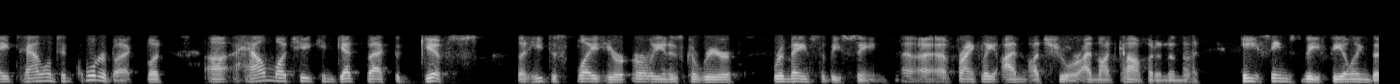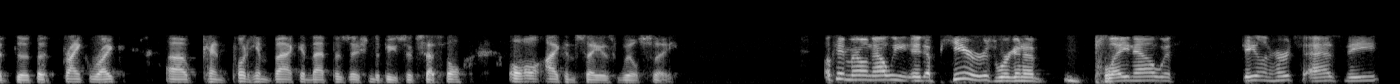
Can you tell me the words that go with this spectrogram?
a talented quarterback, but uh, how much he can get back the gifts that he displayed here early in his career remains to be seen. Uh, uh, frankly, I'm not sure. I'm not confident in that. He seems to be feeling that that Frank Reich uh, can put him back in that position to be successful. All I can say is we'll see. Okay, Merrill. Now we it appears we're going to play now with Jalen Hurts as the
